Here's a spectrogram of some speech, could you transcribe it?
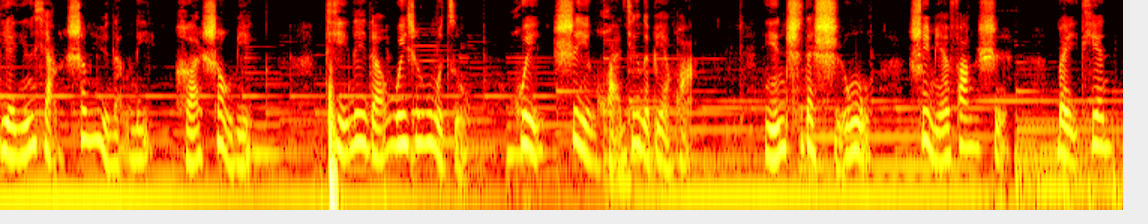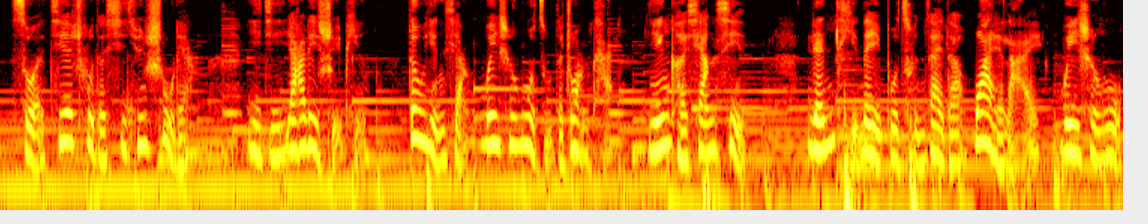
也影响生育能力和寿命。体内的微生物组会适应环境的变化，您吃的食物、睡眠方式、每天所接触的细菌数量以及压力水平，都影响微生物组的状态。您可相信？人体内部存在的外来微生物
